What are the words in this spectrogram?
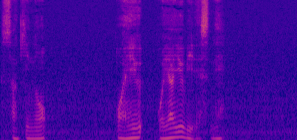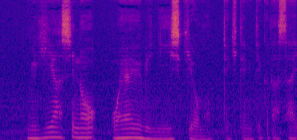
先の親指ですね。右足の親指に意識を持ってきてみてください。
